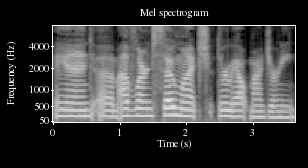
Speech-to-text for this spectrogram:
And um, I've learned so much throughout my journey.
